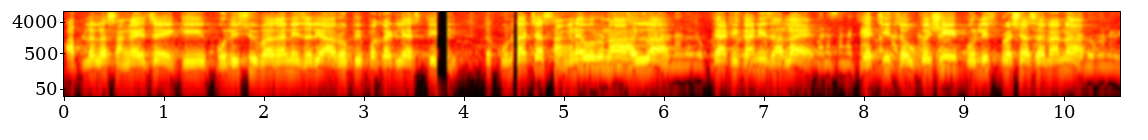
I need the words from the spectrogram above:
आपल्याला सांगायचं आहे की पोलीस विभागाने जरी आरोपी पकडले असतील तर कुणाच्या सांगण्यावरून हा हल्ला त्या ठिकाणी झालाय याची चौकशी पोलीस प्रशासनानं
